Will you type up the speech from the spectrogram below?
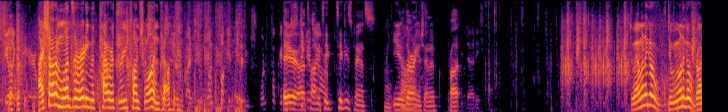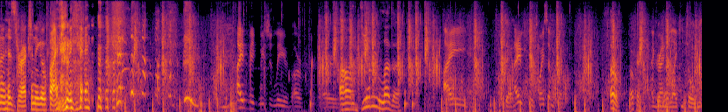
feel like I'm here. I shot him once already with power three punch one, Tommy. I just one fucking hit, dude. Just one fucking hit. Here, Stick uh, it in my Tommy, take take these pants. My You, God. they're already enchanted. Prot. Do I want to go? Do we want to go run in his direction and go find him again? I think we should leave our. our Um, do you have any leather? I. Damn. I have here 27 foot. Oh, okay. I grinded like you told me.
